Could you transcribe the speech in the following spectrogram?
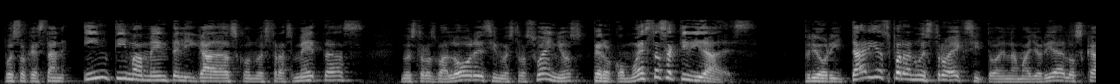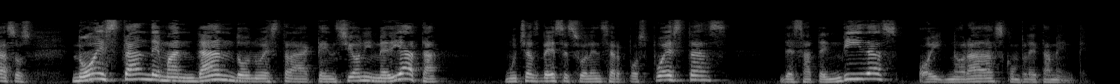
puesto que están íntimamente ligadas con nuestras metas, nuestros valores y nuestros sueños, pero como estas actividades, prioritarias para nuestro éxito en la mayoría de los casos, no están demandando nuestra atención inmediata, muchas veces suelen ser pospuestas, desatendidas o ignoradas completamente.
